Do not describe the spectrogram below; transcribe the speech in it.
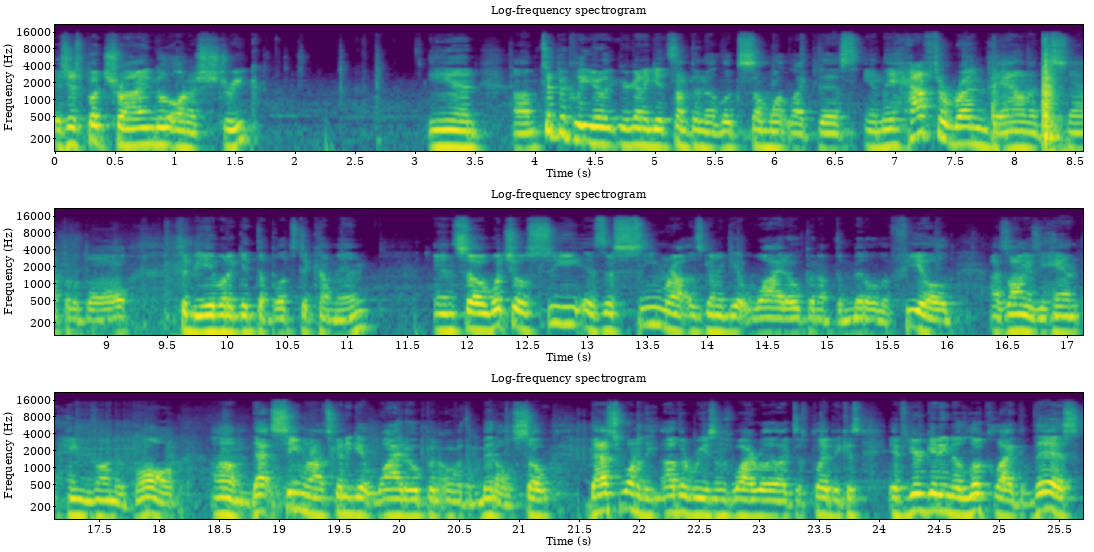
is just put triangle on a streak, and um, typically you're, you're going to get something that looks somewhat like this, and they have to run down at the snap of the ball to be able to get the blitz to come in. And so what you'll see is this seam route is going to get wide open up the middle of the field as long as he hand, hangs onto the ball. Um, that seam route's going to get wide open over the middle. So that's one of the other reasons why I really like this play because if you're getting to look like this,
